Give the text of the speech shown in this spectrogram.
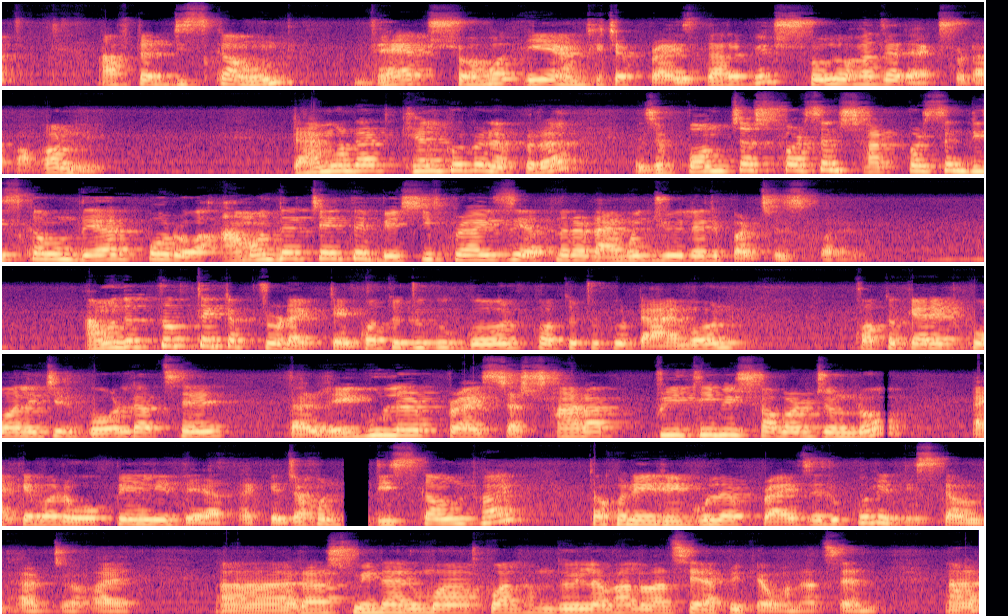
আফটার ডিসকাউন্ট ভ্যাট সহ এই আংটিটার প্রাইস দাঁড়াবে ষোলো হাজার একশো টাকা অনলি ডায়মন্ড আর্ট খেয়াল করবেন আপনারা যে পঞ্চাশ পার্সেন্ট ষাট পার্সেন্ট ডিসকাউন্ট দেওয়ার পরও আমাদের চাইতে বেশি প্রাইসে আপনারা ডায়মন্ড জুয়েলারি পারচেস করেন। আমাদের প্রত্যেকটা প্রোডাক্টে কতটুকু গোল্ড কতটুকু ডায়মন্ড কত ক্যারেট কোয়ালিটির গোল্ড আছে, তার রেগুলার প্রাইসটা সারা পৃথিবী সবার জন্য একেবারে ওপেনলি দেয়া থাকে। যখন ডিসকাউন্ট হয়, তখন এই রেগুলার প্রাইসের উপরে ডিসকাউন্ট ধার্য হয়। রাশমিনা, রুমা আপু, আলহামদুলিল্লাহ ভালো আছে। আপনি কেমন আছেন?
